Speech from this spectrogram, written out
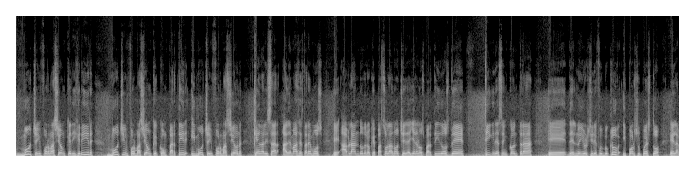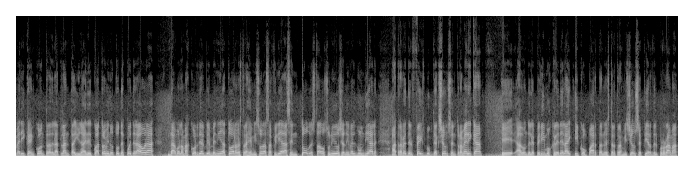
mucha información que digerir, mucha información que compartir y mucha información que analizar. Además estaremos eh, hablando de lo que pasó la noche de ayer en los partidos de Tigres en contra eh, del New York City Football Club y por supuesto el América en contra del Atlanta United. Cuatro minutos después de la hora, damos la más cordial bienvenida a todas nuestras emisoras afiliadas en todo Estados Unidos y a nivel mundial a través del Facebook de Acción Centroamérica, eh, a donde le pedimos que le dé like y comparta nuestra transmisión. Se pierde el programa,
